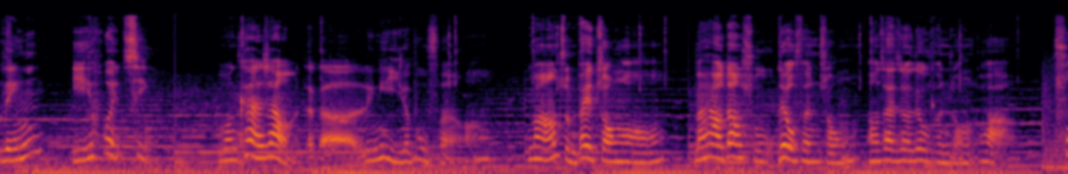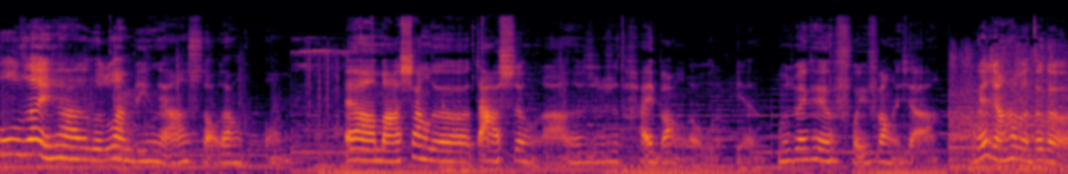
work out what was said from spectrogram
灵仪会庆，我们看一下我们这个灵仪的部分啊。你们好像准备中哦，你们还有倒数六分钟，然后在这六分钟的话，出征一下这个乱兵，给他扫两坑。哎呀，马上的大胜啊，那真是太棒了！我的天，我们这边可以回放一下。我跟你讲，他们这个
